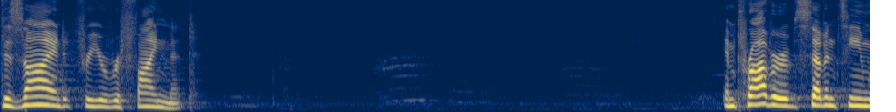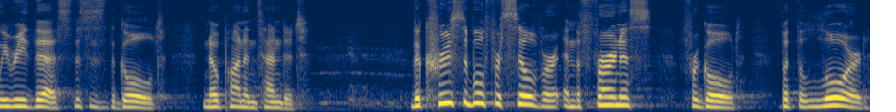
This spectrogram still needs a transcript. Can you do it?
designed for your refinement. In Proverbs 17, we read this. This is the gold, no pun intended the crucible for silver and the furnace for gold. But the Lord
